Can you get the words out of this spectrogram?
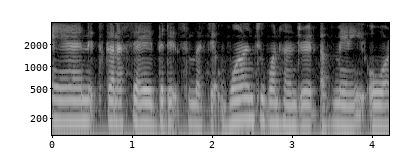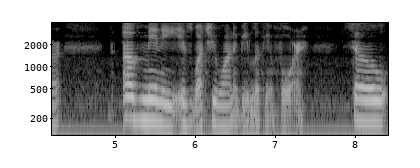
and it's gonna say that it selected 1 to 100 of many or of many is what you want to be looking for. So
